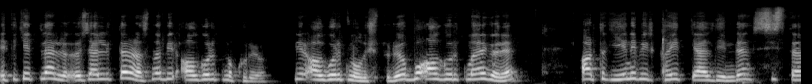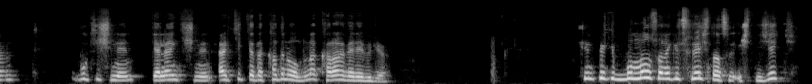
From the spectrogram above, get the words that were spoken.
etiketlerle özellikler arasında bir algoritma kuruyor. Bir algoritma oluşturuyor. Bu algoritmaya göre artık yeni bir kayıt geldiğinde sistem bu kişinin, gelen kişinin erkek ya da kadın olduğuna karar verebiliyor. Şimdi peki bundan sonraki süreç nasıl işleyecek?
